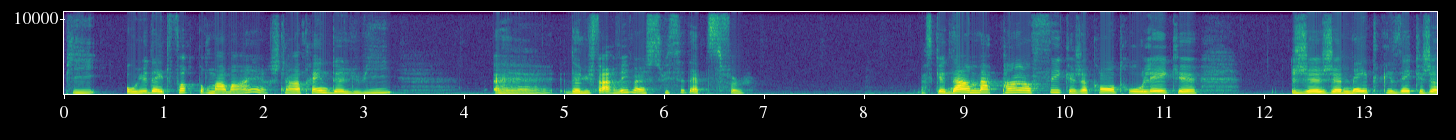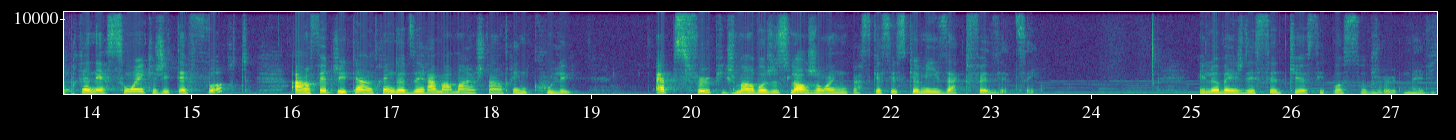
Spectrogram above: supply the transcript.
Puis, au lieu d'être forte pour ma mère, j'étais en train de lui, euh, de lui faire vivre un suicide à petit feu. Parce que dans ma pensée que je contrôlais, que je, maîtrisais, que je prenais soin, que j'étais forte, en fait, j'étais en train de dire à ma mère, j'étais en train de couler à petit feu, puis que je m'en vais juste leur rejoindre parce que c'est ce que mes actes faisaient. Et là, ben, je décide que c'est pas ça que je veux de ma vie.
